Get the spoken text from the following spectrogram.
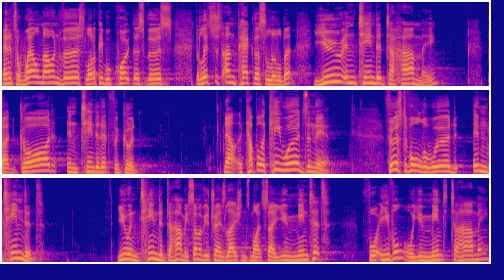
and it's a well known verse. A lot of people quote this verse. But let's just unpack this a little bit. You intended to harm me, but God intended it for good. Now, a couple of key words in there. First of all, the word intended. You intended to harm me. Some of your translations might say you meant it for evil or you meant to harm me.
